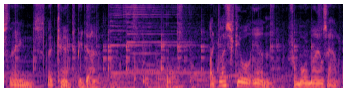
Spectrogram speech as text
those things that can't be done. Like less fuel in for more miles out.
